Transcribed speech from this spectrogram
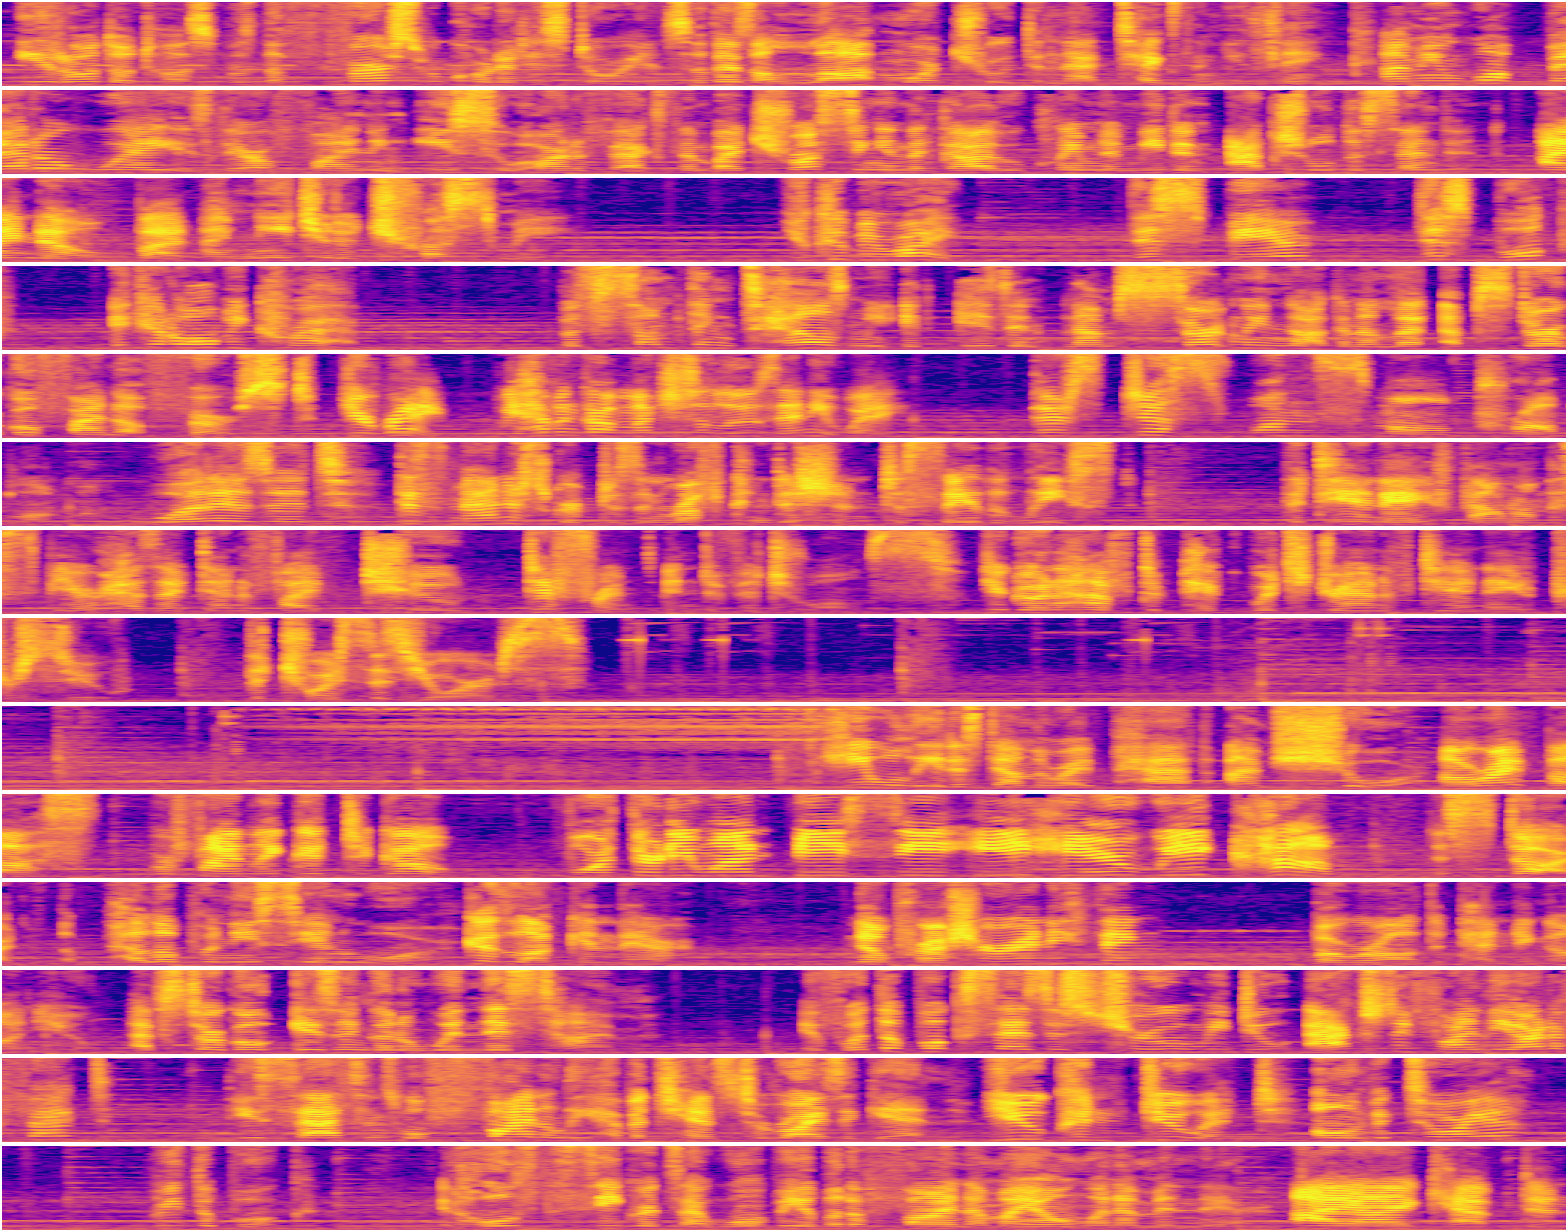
Herodotus was the first recorded historian, so there's a lot more truth in that text than you think. I mean, what better way is there of finding Isu artifacts than by trusting in the guy who claimed to meet an actual descendant? I know, but I need you to trust me. You could be right. This spear, this book, it could all be crap. But something tells me it isn't, and I'm certainly not gonna let Abstergo find out first. you're right. We haven't got much to lose anyway. There's just one small problem. What is it? This manuscript is in rough condition, to say the least. The DNA found on the spear has identified two different individuals. You're gonna have to pick which strand of DNA to pursue. The choice is yours. He will lead us down the right path, I'm sure. All right, boss. We're finally good to go. 431 BCE, here we come! The start of the Peloponnesian War. Good luck in there. No pressure or anything, but we're all depending on you. Abstergo isn't gonna win this time. If what the book says is true and we do actually find the artifact, the assassins will finally have a chance to rise again. You can do it! Oh, and Victoria? Read the book. It holds the secrets I won't be able to find on my own when I'm in there. Aye, aye, Captain.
